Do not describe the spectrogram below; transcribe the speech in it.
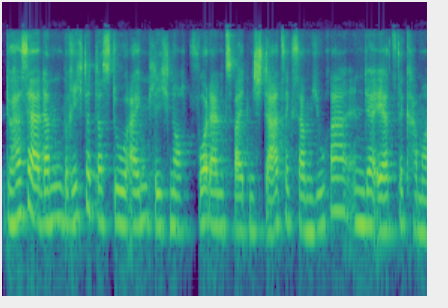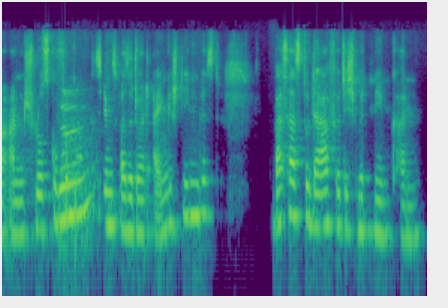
Du hast ja dann berichtet, dass du eigentlich noch vor deinem zweiten Staatsexamen Jura in der Ärztekammer Anschluss gefunden mhm. beziehungsweise dort eingestiegen bist. Was hast du da für dich mitnehmen können?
